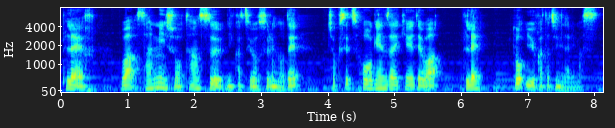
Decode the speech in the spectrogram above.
plaire は三人称単数に活用するので、直接方言在形では plaît という形になります。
